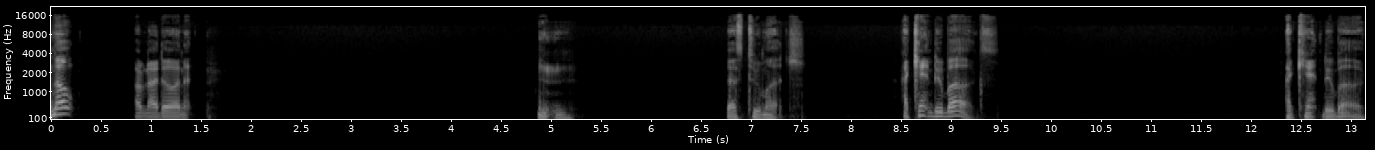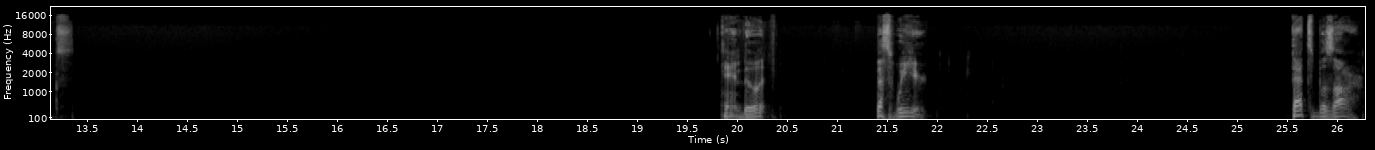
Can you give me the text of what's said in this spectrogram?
Nope, I'm not doing it. Mm-mm. That's too much. I can't do bugs. I can't do bugs. Can't do it. That's weird. That's bizarre.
